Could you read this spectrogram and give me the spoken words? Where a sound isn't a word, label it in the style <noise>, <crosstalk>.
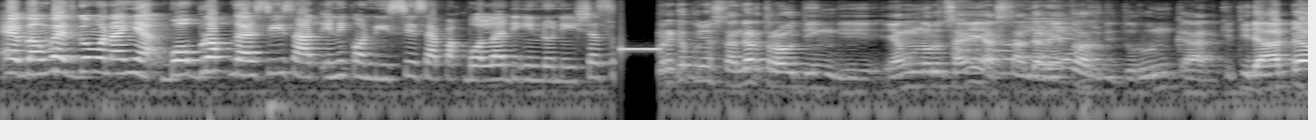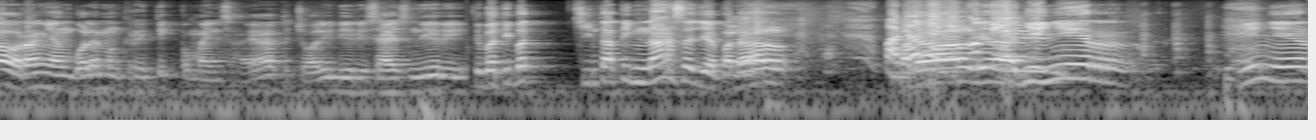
Eh Bang Bes, gue mau nanya, bobrok gak sih saat ini kondisi sepak bola di Indonesia? Mereka punya standar terlalu tinggi. Yang menurut saya ya Oh, iya, standarnya itu iya. harus diturunkan. Tidak ada orang yang boleh mengkritik pemain saya kecuali diri saya sendiri. Tiba-tiba cinta timnas saja, <laughs> padahal Padahal padahal dia nyinyir, nyinyir.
